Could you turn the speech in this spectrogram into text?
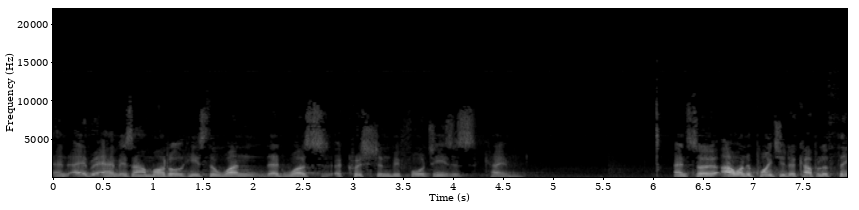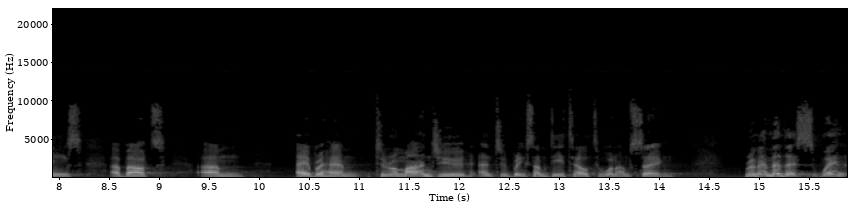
And Abraham is our model. He's the one that was a Christian before Jesus came. And so I want to point you to a couple of things about um, Abraham to remind you and to bring some detail to what I'm saying. Remember this when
